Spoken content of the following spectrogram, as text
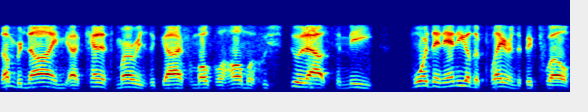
number nine, uh, Kenneth Murray is the guy from Oklahoma who stood out to me more than any other player in the Big 12.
